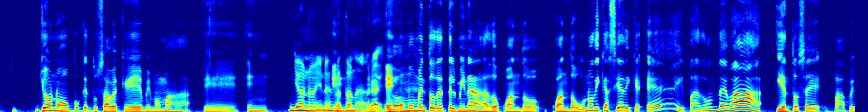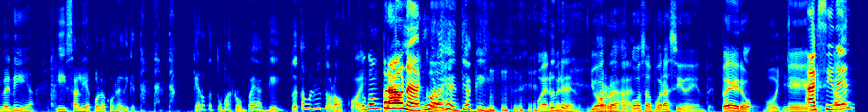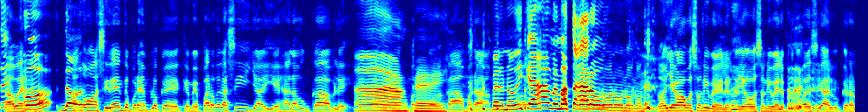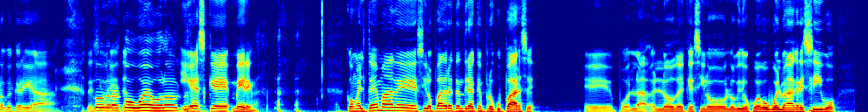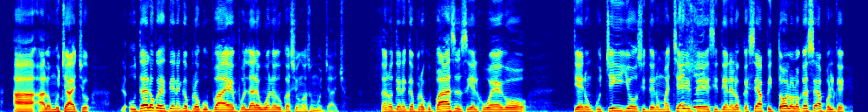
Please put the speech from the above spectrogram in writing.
yo no, porque tú sabes que mi mamá eh, en, Yo no, yo no he En- nada. Mira, en un momento determinado, cuando, cuando uno di que hacía, di que, ¡ey! ¿Para dónde va? Y entonces papi venía y salía con la correa y que, tan, tan, tan. ¿Qué es lo que tú vas a romper aquí? Tú estás volviendo loco. ¿Tú ¿eh? comprado una Tú eres cosa? gente aquí. Bueno, ¿Tú mira, yo No real. cosas por accidente, pero... Oye. eh, ¿Accidente cabe- cabe- o no? Ah, no, accidente, por ejemplo, que, que me paro de la silla y he jalado un cable. y Ah, ok. la cámara. me Pero no di que, ah, me mataron. No, no, no, no, no, no, no he llegado a esos niveles, no he llegado a esos niveles, pero te voy a decir algo que era lo que quería decir. ahorita. huevo, loco. Y es que, miren, con el tema de si los padres tendrían que preocuparse eh, por la- lo de que si lo- los videojuegos vuelven agresivos a, a los muchachos, ustedes lo que se tienen que preocupar es por darle buena educación a sus muchachos. Ustedes no tienen que preocuparse si el juego tiene un cuchillo, si tiene un machete, si tiene lo que sea, pistola, lo que sea, porque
